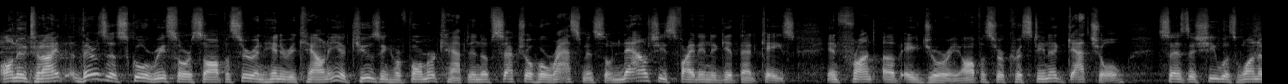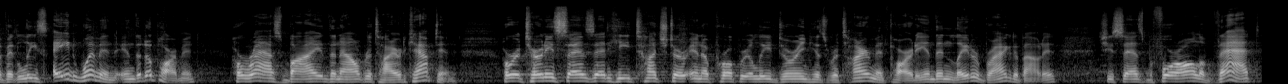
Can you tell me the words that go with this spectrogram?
All new tonight, there's a school resource officer in Henry County accusing her former captain of sexual harassment. So now she's fighting to get that case in front of a jury. Officer Christina Gatchel says that she was one of at least eight women in the department harassed by the now retired captain. Her attorney says that he touched her inappropriately during his retirement party and then later bragged about it. She says before all of that,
